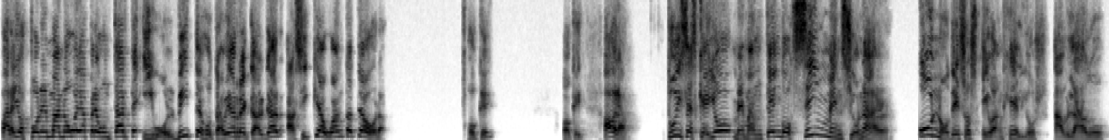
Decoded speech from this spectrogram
para ellos poner más, no voy a preguntarte y volviste otra vez a recargar, así que aguántate ahora. ¿Ok? Ok. Ahora, tú dices que yo me mantengo sin mencionar uno de esos evangelios hablado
